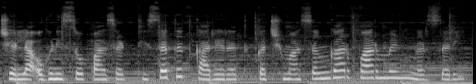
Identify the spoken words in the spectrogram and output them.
છેલ્લા ઓગણીસો પાસઠથી સતત કાર્યરત કચ્છમાં Sanghar farm and nursery.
